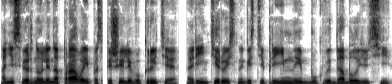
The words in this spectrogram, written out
Они свернули направо и поспешили в укрытие, ориентируясь на гостеприимные буквы WC.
